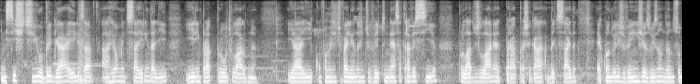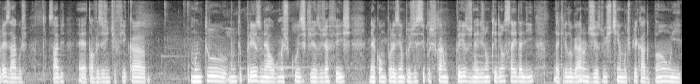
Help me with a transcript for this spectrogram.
insistir, obrigar eles a, a realmente saírem dali e irem para o outro lado, né? E aí, conforme a gente vai lendo, a gente vê que nessa travessia para o lado de lá, né, para chegar a Betsaida, é quando eles veem Jesus andando sobre as águas, sabe? É, talvez a gente fica muito muito preso né, algumas coisas que Jesus já fez, né, como por exemplo os discípulos ficaram presos, né, eles não queriam sair dali, daquele lugar onde Jesus tinha multiplicado pão e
